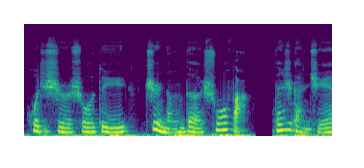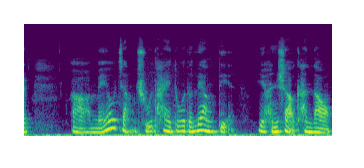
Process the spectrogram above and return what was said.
或者是说对于智能的说法，但是感觉啊没有讲出太多的亮点，也很少看到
